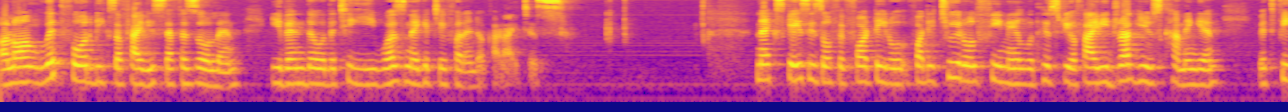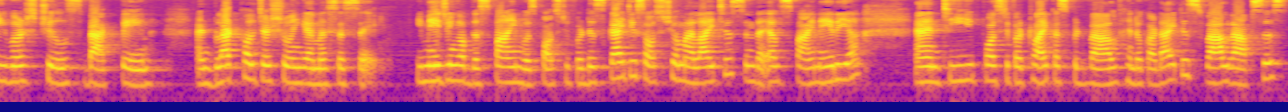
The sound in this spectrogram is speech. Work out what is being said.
along with four weeks of IV cefazolin, even though the TEE was negative for endocarditis. Next case is of a 42 year old female with history of IV drug use coming in with fevers, chills, back pain, and blood culture showing MSSA. Imaging of the spine was positive for discitis osteomyelitis in the L spine area, and TEE positive for tricuspid valve endocarditis, valve abscess,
